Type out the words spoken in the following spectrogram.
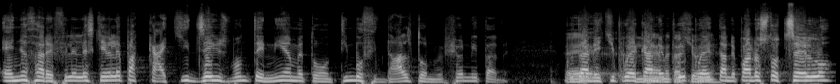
ένιωθα ρε φίλε, λες και έβλεπα κακή James Bond ταινία με τον Timothy Dalton. Με ποιον ήταν. Που Ε, ήταν εκεί που ναι, έκανε, με τα που, που χιόνια. ήταν πάνω στο τσέλο.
